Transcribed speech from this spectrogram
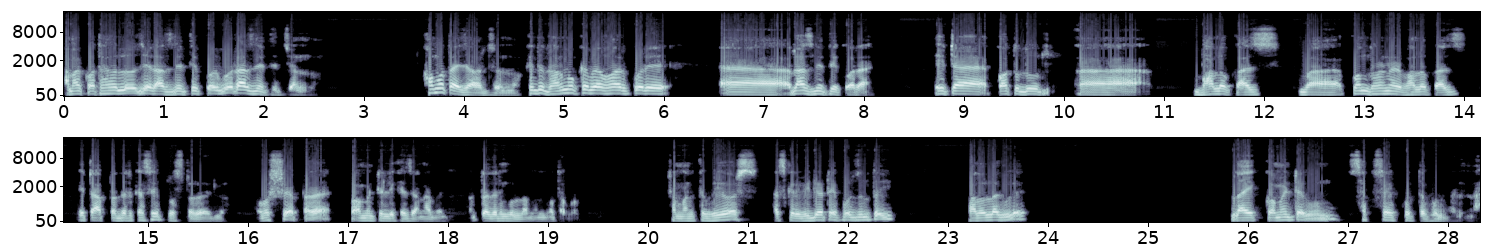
আমার কথা হলো যে রাজনীতি করব রাজনীতির জন্য, ক্ষমতায় যাওয়ার জন্য। কিন্তু ধর্মকে ব্যবহার করে রাজনীতি করা, এটা কতদূর ভালো কাজ বা কোন ধরনের ভালো কাজ, এটা আপনাদের কাছে প্রশ্ন রইল। অবশ্যই আপনারা কমেন্টে লিখে জানাবেন আপনাদের মূল্যবান মতামত। সম্মানিত ভিউয়ার্স আজকের ভিডিওটা পর্যন্তই। ভালো লাগলে লাইক কমেন্ট এবং সাবস্ক্রাইব করতে ভুলবেন না।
